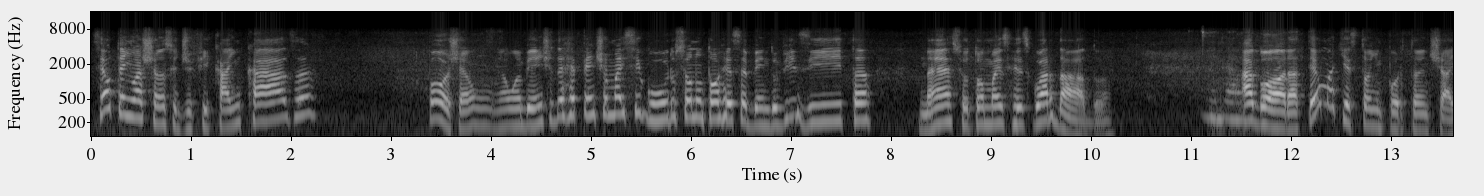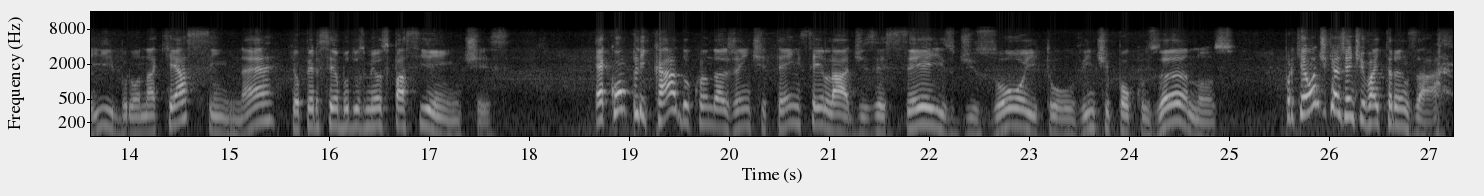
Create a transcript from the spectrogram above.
Se eu tenho a chance de ficar em casa, poxa, é um, é um ambiente de repente mais seguro se eu não estou recebendo visita, né? Se eu estou mais resguardado. Legal. Agora, tem uma questão importante aí, Bruna, que é assim, né? Que eu percebo dos meus pacientes. É complicado quando a gente tem, sei lá, 16, 18, 20 e poucos anos, porque onde que a gente vai transar?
